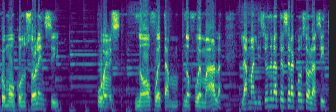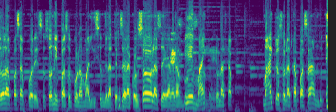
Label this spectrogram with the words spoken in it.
como consola en sí, pues no fue tan, no fue mala. La maldición de la tercera consola, sí, todas pasan por eso. Sony pasó por la maldición de la tercera consola, Sega también, Microsoft la, Microsoft la está pasando.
